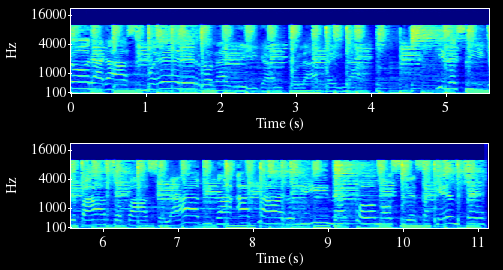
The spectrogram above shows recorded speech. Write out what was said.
llorará si muere Ronald Reagan o la reina. Y le sigue paso a paso la vida a Carolina como si esa gente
